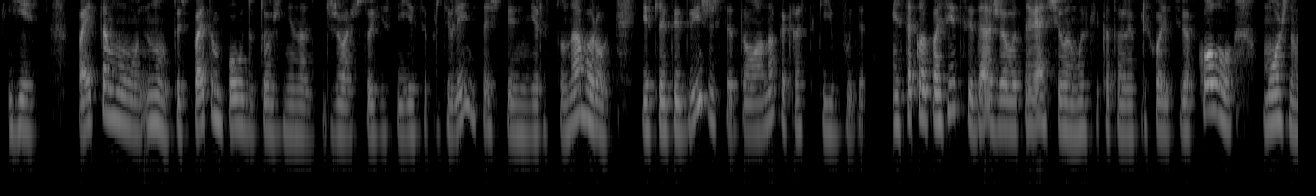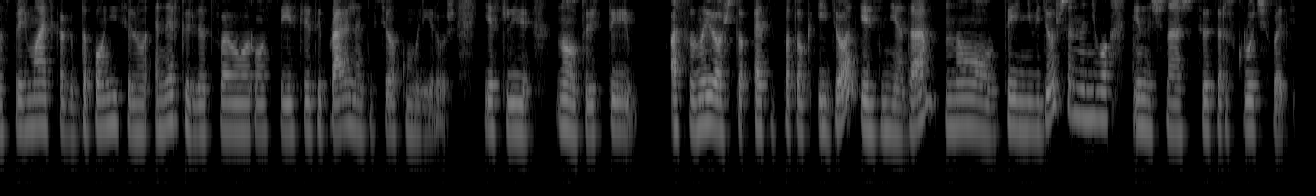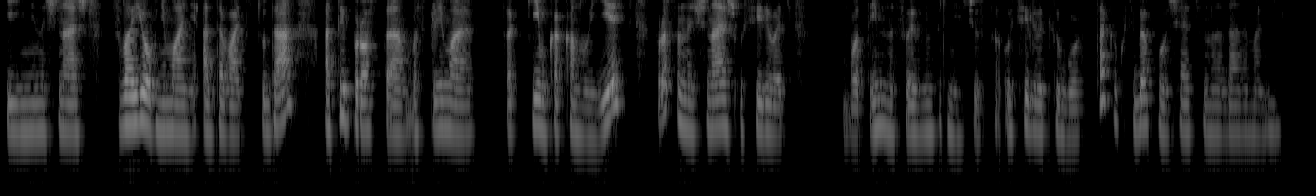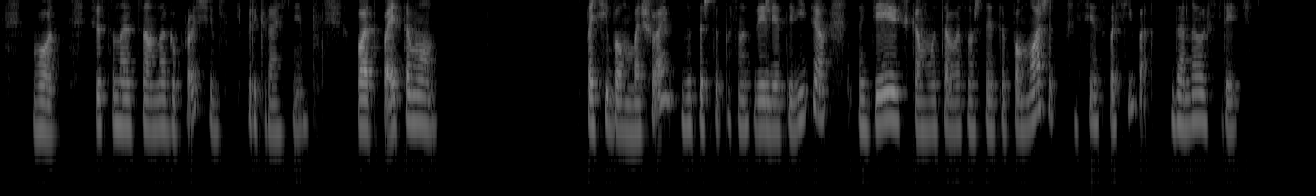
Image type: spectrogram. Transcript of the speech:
есть. Поэтому, ну, то есть по этому поводу тоже не надо переживать, что если есть сопротивление, значит, я не расту. Наоборот, если ты движешься, то оно как раз-таки и будет. Из такой позиции даже вот навязчивые мысли, которые приходят тебе в голову, можно воспринимать как дополнительную энергию для твоего роста, если ты правильно это все аккумулируешь. Если, ну, то есть ты осознаешь, что этот поток идет извне, да, но ты не ведешься на него, не начинаешь все это раскручивать и не начинаешь свое внимание отдавать туда, а ты просто воспринимаешь таким, как оно есть, просто начинаешь усиливать вот именно свои внутренние чувства, усиливать любовь, так как у тебя получается на данный момент. Вот, все становится намного проще и прекраснее. Вот, поэтому Спасибо вам большое за то, что посмотрели это видео. Надеюсь, кому-то, возможно, это поможет. Всем спасибо. До новых встреч.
